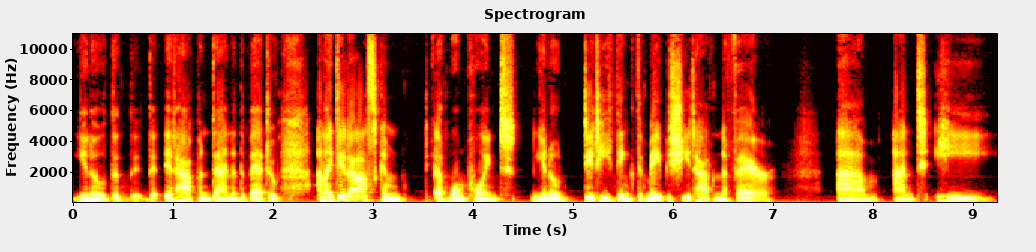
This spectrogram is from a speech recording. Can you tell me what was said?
you know, that, that it happened down in the bedroom. And I did ask him at one point, you know, did he think that maybe she'd had an affair? Um, and he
